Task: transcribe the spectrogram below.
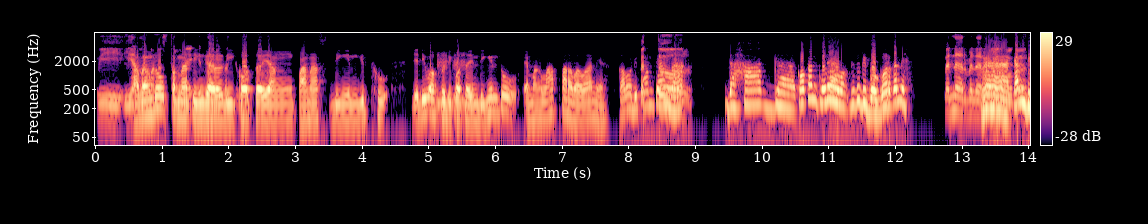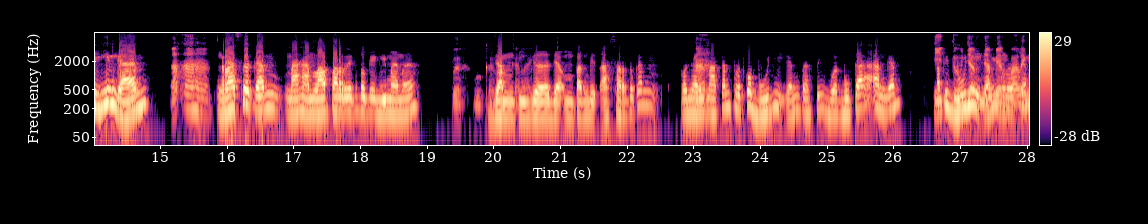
Wih, lihat Abang tuh pernah tinggal gitu, di kota yang panas dingin gitu. Jadi waktu di kota yang dingin tuh emang lapar bawaannya. Kalau di Pontianak Betul, dahaga. Kok kan kuliah waktu itu di Bogor kan ya? benar benar. Nah, benar, kan dingin kan? Ah. Ngerasa kan nahan lapar itu kayak gimana? Beh, bukan Jam bukan 3, jam 4 bit asar tuh kan kau nyari Nah. makan perut kok bunyi kan pasti buat bukaan kan? tapi Itu bunyi jam-jam kan yang paling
